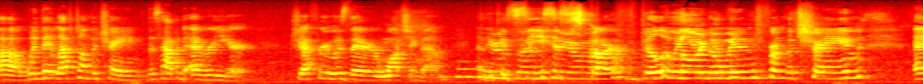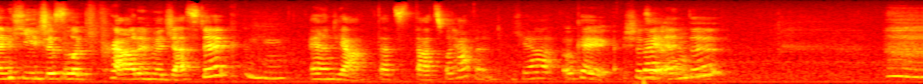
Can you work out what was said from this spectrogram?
Uh, when they left on the train, this happened every year. Jeffrey was there watching them, and they could see his scarf billowing in the wind from the train, and he just looked proud and majestic. Mm-hmm. And yeah, that's that's what happened. Yeah. Okay. Should Is I end it? Yeah.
